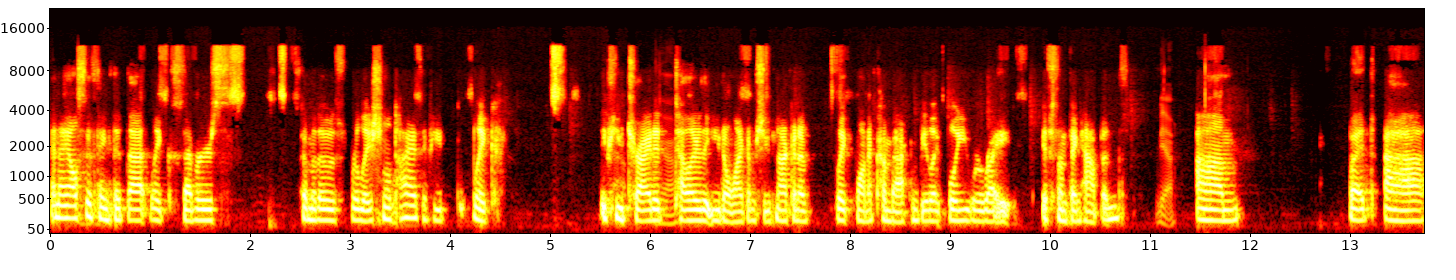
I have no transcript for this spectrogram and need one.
And I also think that that like severs some of those relational ties. If you like, if you try to Yeah. tell her that you don't like them, she's not going to like want to come back and be like, well, you were right if something happens. Yeah. Um, but, uh,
